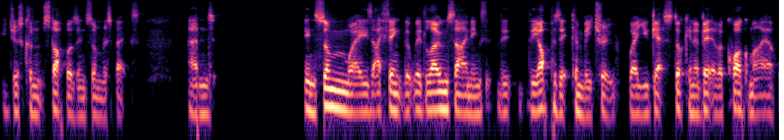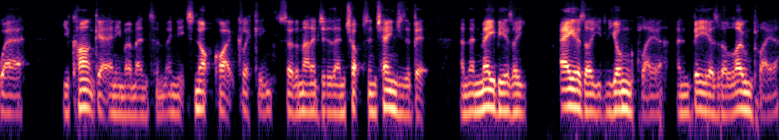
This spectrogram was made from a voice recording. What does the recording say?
you just couldn't stop us in some respects. And in some ways, I think that with loan signings, the, the opposite can be true, where you get stuck in a bit of a quagmire where you can't get any momentum and it's not quite clicking. So the manager then chops and changes a bit. And then maybe as a A as a young player and B as a loan player,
